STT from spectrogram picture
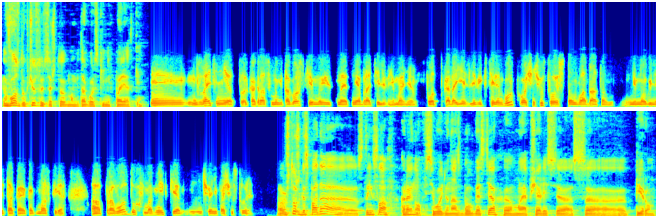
Воздух чувствуется, что в Магнитогорске не в порядке? Знаете, нет. Как раз в Магнитогорске мы на это не обратили внимания. Вот когда ездили в Екатеринбург, очень чувствовалось, что вода там немного не такая, как в Москве. А про воздух в Магнитке ничего не почувствовали. Что ж, господа, Станислав Крайнов сегодня у нас был в гостях. Мы общались э, с э, первым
